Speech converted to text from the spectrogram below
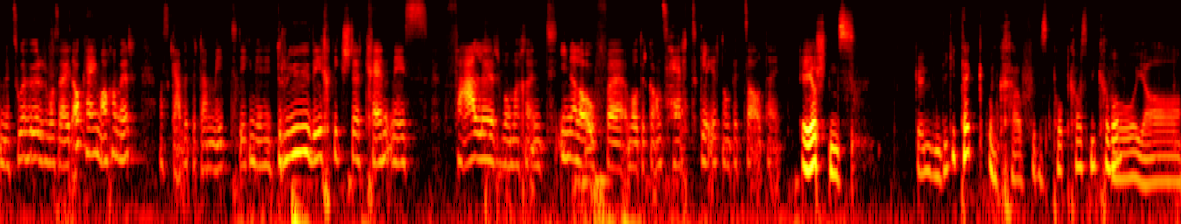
einem Zuhörer, der sagt, okay, machen wir, was gebt ihr dann mit? Irgendwie die drei wichtigsten Erkenntnisse, Fehler, wo man reinlaufen könnte, die ihr ganz hart gelernt und bezahlt habt? Erstens, gehen in Digitech und kaufen das Podcast-Mikrofon. Oh ja.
